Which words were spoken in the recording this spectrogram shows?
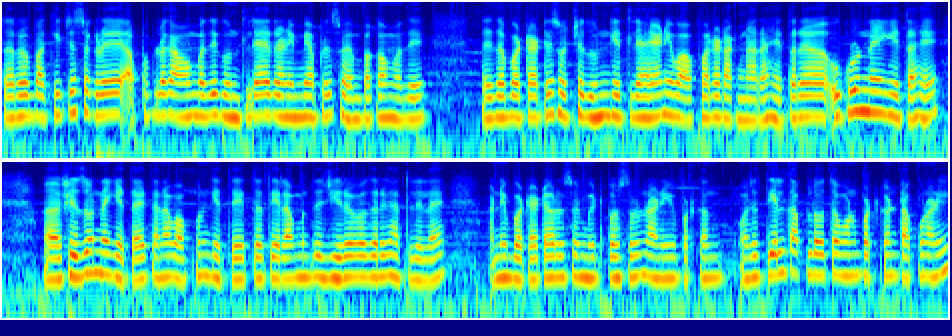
तर बाकीचे सगळे आपापल्या कामामध्ये गुंतले आहेत आणि मी आपल्या स्वयंपाकामध्ये त्याचं बटाटे स्वच्छ धुवून घेतले आहे आणि वाफायला टाकणार आहे. तर उकळून नाही घेत आहे शिजवून नाही घेत आहे त्यांना वाफून घेते. तर तेलामध्ये जिरं वगैरे घातलेलं आहे आणि बटाट्यावर असं मीठ पसरून आणि पटकन म्हणजे तेल तापलं होतं म्हणून पटकन टाकून आणि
